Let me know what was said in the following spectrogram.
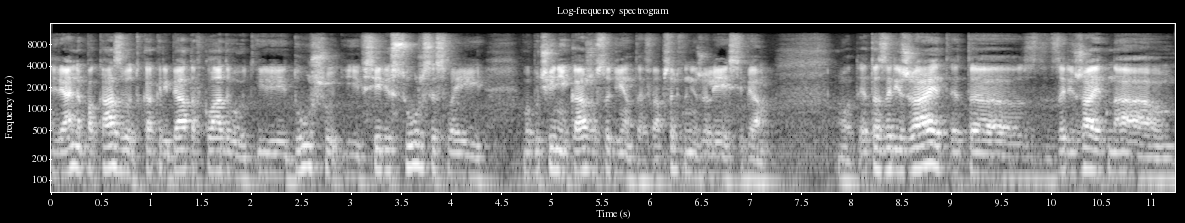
реально показывают, как ребята вкладывают и душу, и все ресурсы свои в обучении каждого студента, абсолютно не жалея себя. Вот. Это заряжает, это заряжает на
